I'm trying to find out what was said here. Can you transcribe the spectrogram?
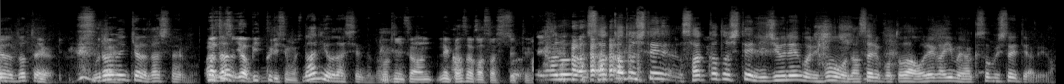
やいやだって占い。キャラ出してないもん。まあ、いやびっくりしました。何を出してんだ馬琴さんねガサガサしてて。あの作家として作家として20年後に本を出せることは俺が今約束しといてやるよ。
